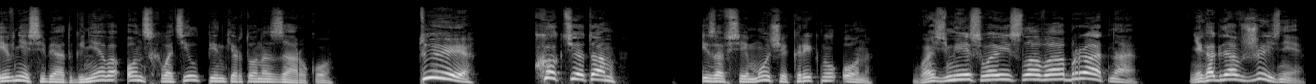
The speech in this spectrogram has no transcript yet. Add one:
и вне себя от гнева он схватил Пинкертона за руку. «Ты! Как тебе там?» Изо всей мочи крикнул он. «Возьми свои слова обратно! Никогда в жизни!»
